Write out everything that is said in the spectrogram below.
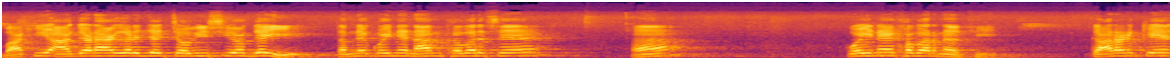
બાકી આગળ આગળ જે ચોવીસીઓ ગઈ, તમને કોઈને નામ ખબર છે? હા? કોઈને ખબર નથી. કારણ કે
